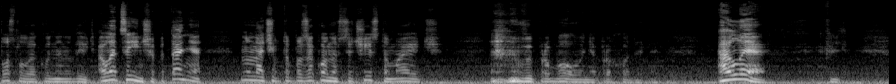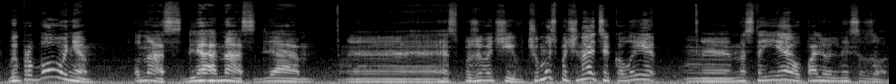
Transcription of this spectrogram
послугу, яку не надають. Але це інше питання. Ну, начебто по закону все чисто, мають випробовування проходити. Але випробовування у нас для нас, для е, споживачів, чомусь починається, коли е, настає опалювальний сезон.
